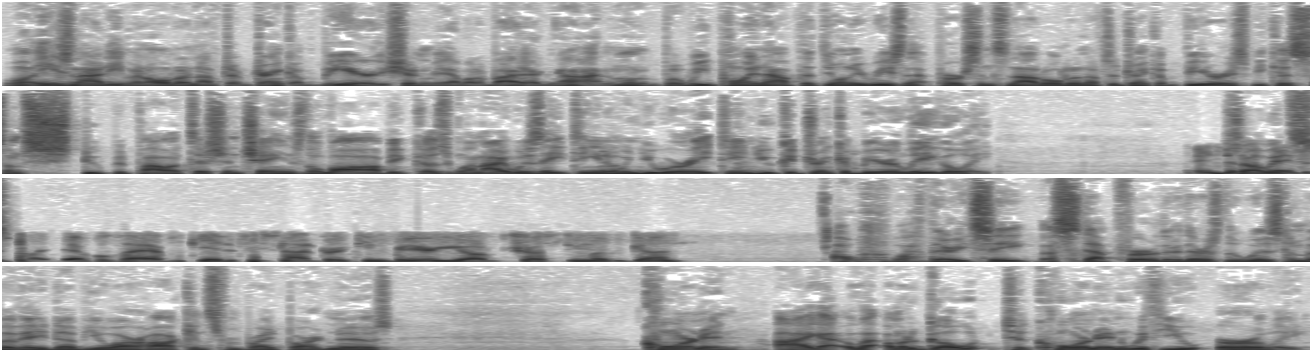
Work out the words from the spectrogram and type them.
Well, he's not even old enough to drink a beer. He shouldn't be able to buy a gun. But we point out that the only reason that person's not old enough to drink a beer is because some stupid politician changed the law. Because when I was 18 and when you were 18, you could drink a beer legally. And to, So and it's- to play devil's advocate, if he's not drinking beer, you ought to trust him with a gun. Oh, well, there you see a step further. There's the wisdom of AWR Hawkins from Breitbart News. Cornyn, I got. I'm going to go to Cornyn with you early,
